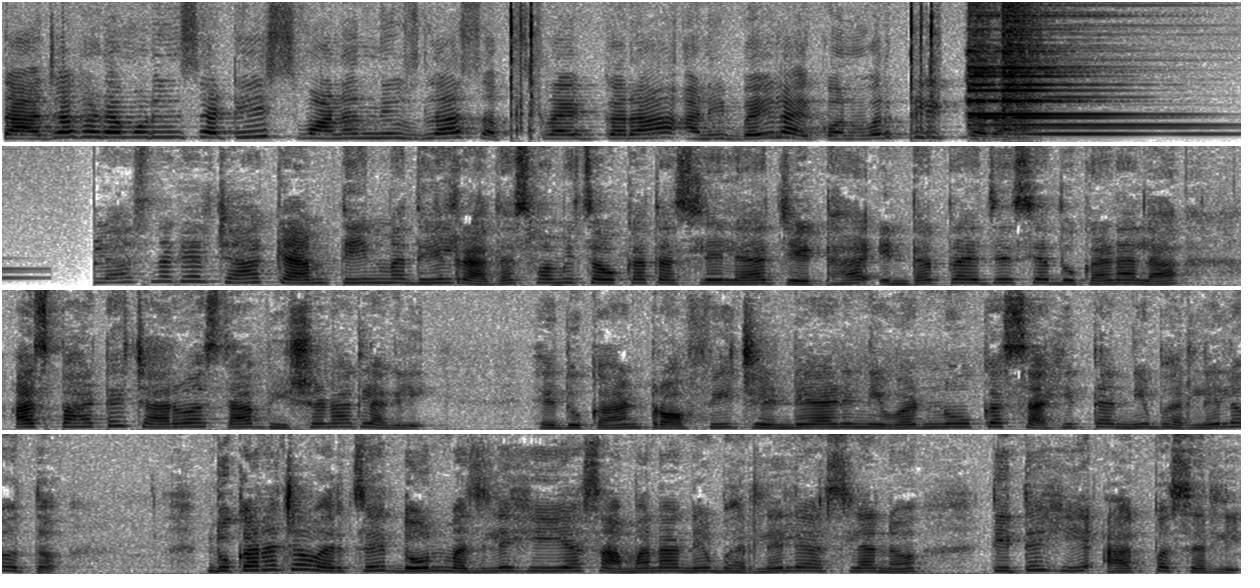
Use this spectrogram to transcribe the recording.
ताज्या घडामोडींसाठी स्वानंद न्यूजला सबस्क्राईब करा आणि बेल आयकॉनवर क्लिक करा. उल्हासनगरच्या कॅम्प तीन मधील राधास्वामी चौकात असलेल्या जेठा एंटरप्राइजेस या दुकानाला आज पहाटे चार वाजता भीषण आग लागली. हे दुकान ट्रॉफी झेंडे आणि निवडणूक साहित्यांनी भरलेलं होतं. दुकानाच्या वरचे दोन मजलेही या सामानाने भरलेले असल्यानं तिथेही आग पसरली.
